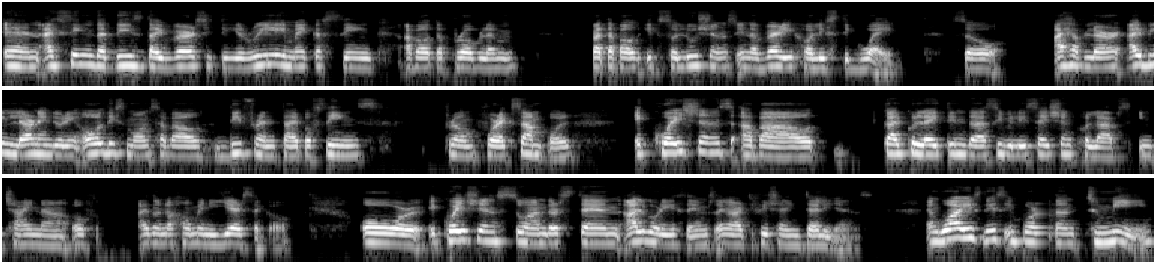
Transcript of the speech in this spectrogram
And I think that this diversity really make us think about a problem, but about its solutions in a very holistic way. So I have learned, I've been learning during all these months about different type of things from, for example, equations about calculating the civilization collapse in China of I don't know how many years ago, or equations to understand algorithms and artificial intelligence. And why is this important to me?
